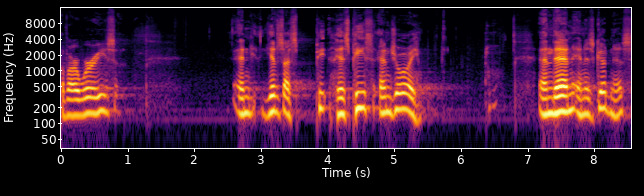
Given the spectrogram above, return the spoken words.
of our worries and gives us his peace and joy. And then, in his goodness,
